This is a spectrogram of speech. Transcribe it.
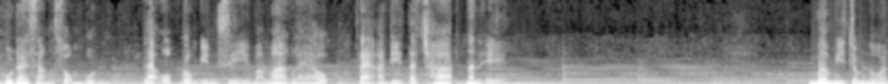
ผู้ได้สั่งสมบุญและอบรมอินทรีย์มามากแล้ว แต่อดีตชาตินั่นเอง เมื่อมีจำนวน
